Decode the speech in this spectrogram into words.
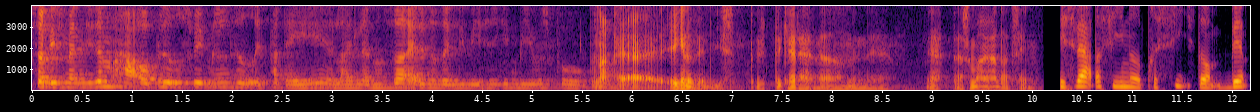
Så hvis man ligesom har oplevet svimmelhed et par dage eller et eller andet, så er det nødvendigvis ikke en virus på Nej, ikke nødvendigvis. Det, det kan det have været, men øh, ja, der er så mange andre ting. Det er svært at sige noget præcist om, hvem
